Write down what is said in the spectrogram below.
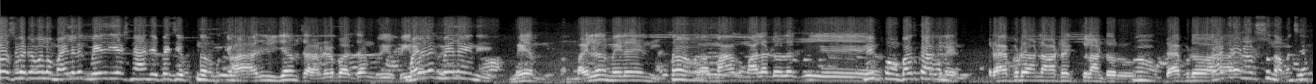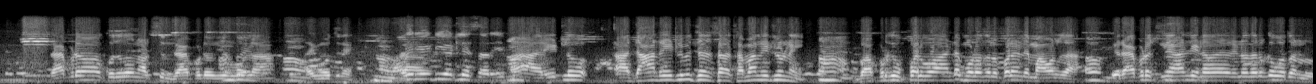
బస్ పెట్టడం వల్ల మహిళలకు మేలు చేసిన అని చెప్పేసి చెప్తున్నారు అది నిజం సార్ హండ్రెడ్ పర్సెంట్ మహిళలకు మేలు అయింది మహిళలు మేలైంది. మాకు మాలాంటి వాళ్ళకి ర్యాపిడో అంటే ఆటో ఎక్కులు అంటారు. ర్యాపిడో ర్యాపిడో నడుస్తుందా మంచిగా? ర్యాపిడో కొద్దిగా నడుస్తుంది. ర్యాపిడో ఓలా అవి పోతున్నాయి. అదే రేట్ ఇవ్వట్లేదు సార్. ఆ, రేట్లు దాని రేట్లు సమాన రేట్లు ఉన్నాయి. అప్పటికి ఉప్పలు పోవా అంటే మూడు వందల రూపాయలు అండి మామూలుగా. వచ్చినాయి అంటే రెండు వందల రెండు వందలకు పోతుండ్రు.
